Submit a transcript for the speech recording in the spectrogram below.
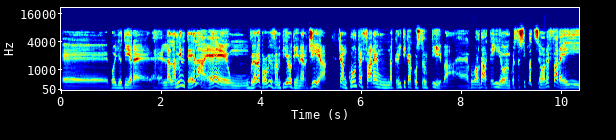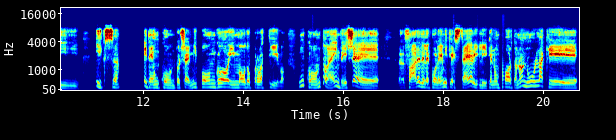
Eh, voglio dire, la lamentela è un vero e proprio vampiro di energia. Cioè, un conto è fare una critica costruttiva. Eh, guardate, io in questa situazione farei X, ed è un conto, cioè mi pongo in modo proattivo. Un conto è invece eh, fare delle polemiche sterili che non portano a nulla, che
